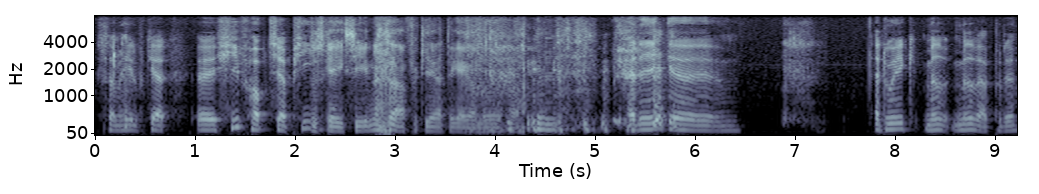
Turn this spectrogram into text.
som er helt forkert. Øh, hip-hop-terapi, Du skal ikke sige noget, der er forkert, det kan jeg godt noget for. er det ikke, øh, er du ikke med, medvært på det?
